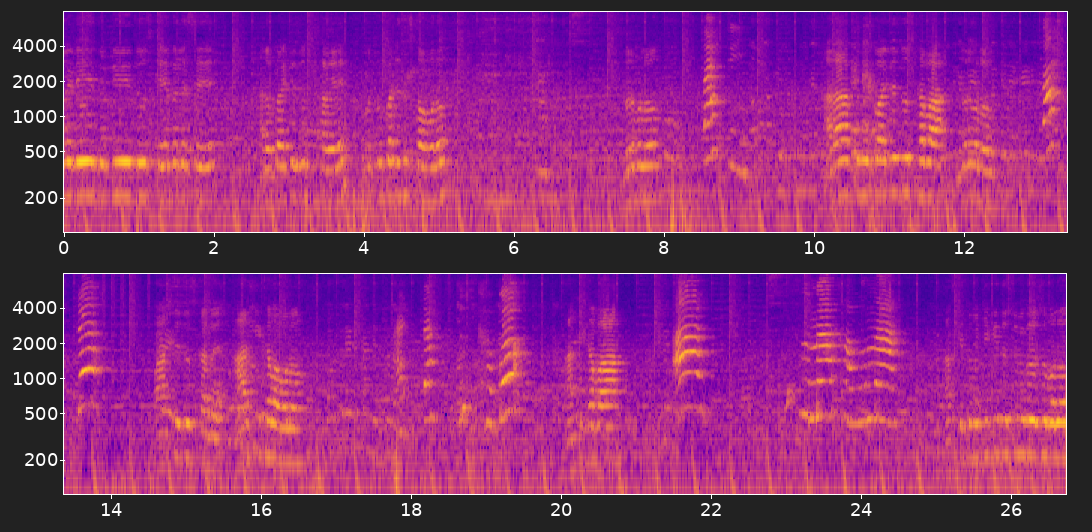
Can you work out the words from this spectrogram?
Already দুটি juice খেয়ে ফেলেছে। আরও কয়েকটি জুস খাবে। তুমি কয়টা জুস খাও বলো। জোরে বলো। আর তুমি কয়টা জুস খাবা? জোরে বলো। পাঁচটি। জুস খাবে। আর কি খাবা বলো? জুস আর কি খাবা? আজকে তুমি কি কি দুষ্টুমি করেছ বলো?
